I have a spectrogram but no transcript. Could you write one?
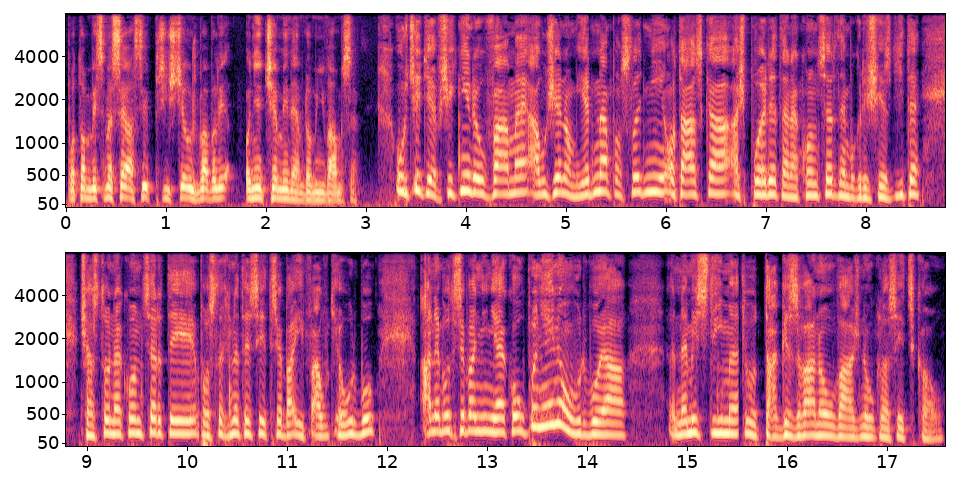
Potom bychom se asi příště už bavili o něčem jiném, domnívám se. Určitě, všichni doufáme a už jenom jedna poslední otázka, až pojedete na koncert nebo když jezdíte často na koncerty, poslechnete si třeba i v autě hudbu, anebo třeba nějakou úplně jinou hudbu, já nemyslím tu takzvanou vážnou klasickou.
